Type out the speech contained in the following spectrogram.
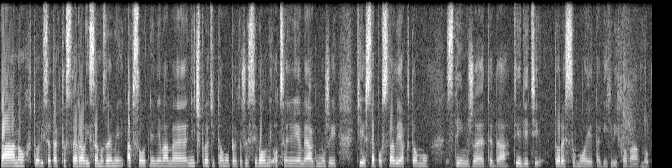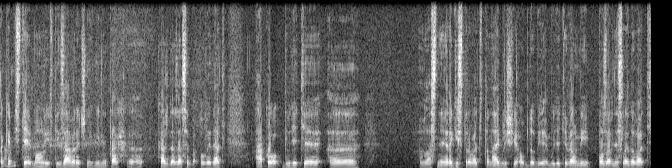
pánoch, ktorí sa takto starali. Samozrejme, absolútne nemáme nič proti tomu, pretože si veľmi oceňujeme, ak muži tiež sa postavia k tomu s tým, že teda tie deti, ktoré sú moje, tak ich vychová. No tak keby ste mohli v tých záverečných minútach e, každá za seba povedať, ako budete e, vlastne registrovať to najbližšie obdobie. Budete veľmi pozorne sledovať, e,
